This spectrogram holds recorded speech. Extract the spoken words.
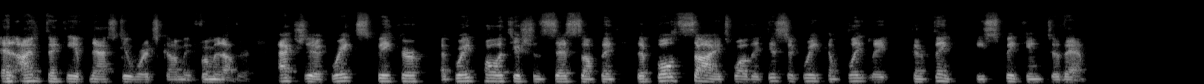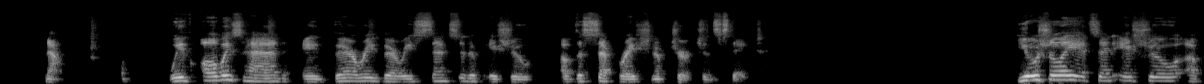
and I'm thinking of nasty words coming from another. Actually, a great speaker, a great politician says something that both sides, while they disagree completely, can think he's speaking to them. We've always had a very, very sensitive issue of the separation of church and state. Usually, it's an issue of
